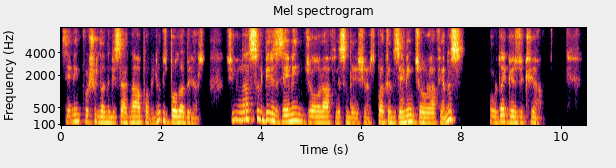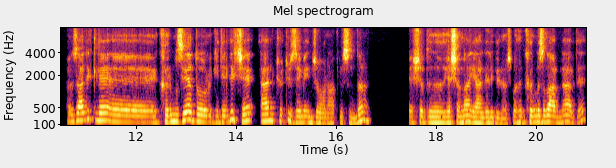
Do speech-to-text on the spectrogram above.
zemin koşullarını bizler ne yapabiliyoruz? Bulabiliyoruz. Şimdi nasıl bir zemin coğrafyasında yaşıyoruz? Bakın zemin coğrafyamız burada gözüküyor. Özellikle e, kırmızıya doğru gidildikçe en kötü zemin coğrafyasında yaşadığı, yaşanan yerleri görüyoruz. Bakın kırmızılar nerede?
